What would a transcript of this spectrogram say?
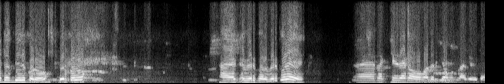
এটা বের করো। বের করো। হ্যাঁ এটা বের করো বের করে। আহ, এটা খেয়ে দেখাও আমাদের কেমন লাগে এটা।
